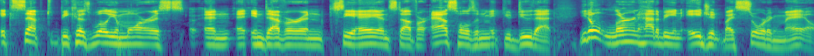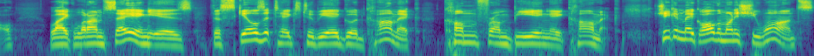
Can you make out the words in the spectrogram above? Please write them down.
except because William Morris and and Endeavor and CA and stuff are assholes and make you do that. You don't learn how to be an agent by sorting mail. Like what I'm saying is the skills it takes to be a good comic come from being a comic. She can make all the money she wants,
